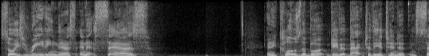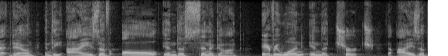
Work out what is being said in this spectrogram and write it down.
So he's reading this, and it says, and he closed the book, gave it back to the attendant, and sat down. And the eyes of all in the synagogue, everyone in the church, the eyes of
